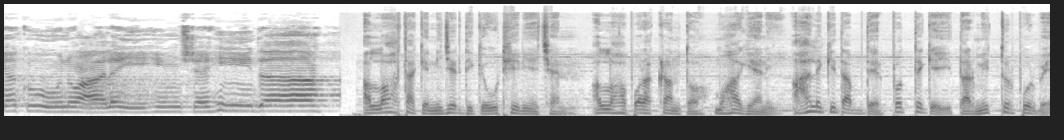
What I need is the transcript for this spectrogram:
يكون عليهم شهيدا আল্লাহ তাকে নিজের দিকে উঠিয়ে নিয়েছেন আল্লাহ পরাক্রান্ত মহাজ্ঞানী আহলে কিতাবদের প্রত্যেকেই তার মৃত্যুর পূর্বে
